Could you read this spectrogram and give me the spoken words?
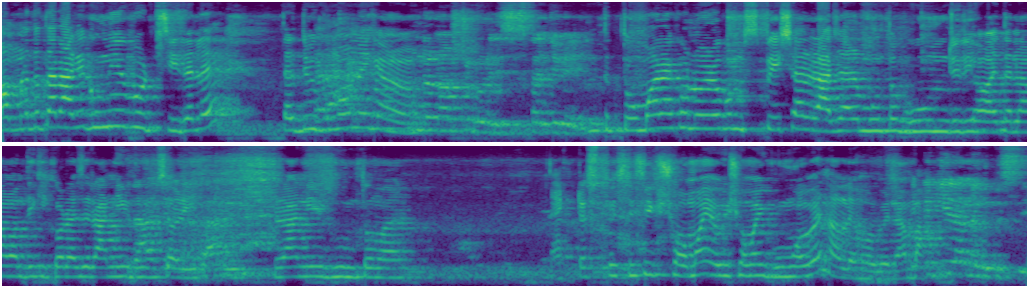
আমরা তো তার আগে ঘুমিয়ে পড়ছি তাহলে? তাহলে তুমি ঘুমাও না কেন? তো তোমার এখন ওইরকম স্পেশাল রাজার মতো ঘুম যদি হয় তাহলে আমাদের কি করা যায়? রানীর ঘুম সরি রানীর ঘুম তোমার। একটা স্পেসিফিক সময় ওই সময় ঘুম হবে নালে হবে না। বা কি রান্না করেছি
